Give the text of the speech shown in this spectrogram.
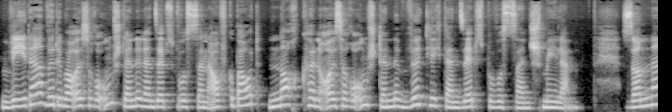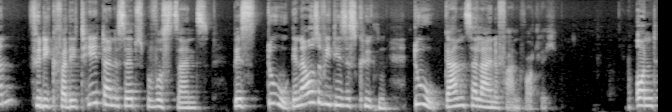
Weder wird über äußere Umstände dein Selbstbewusstsein aufgebaut, noch können äußere Umstände wirklich dein Selbstbewusstsein schmälern, sondern für die Qualität deines Selbstbewusstseins bist du, genauso wie dieses Küken, du ganz alleine verantwortlich. Und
